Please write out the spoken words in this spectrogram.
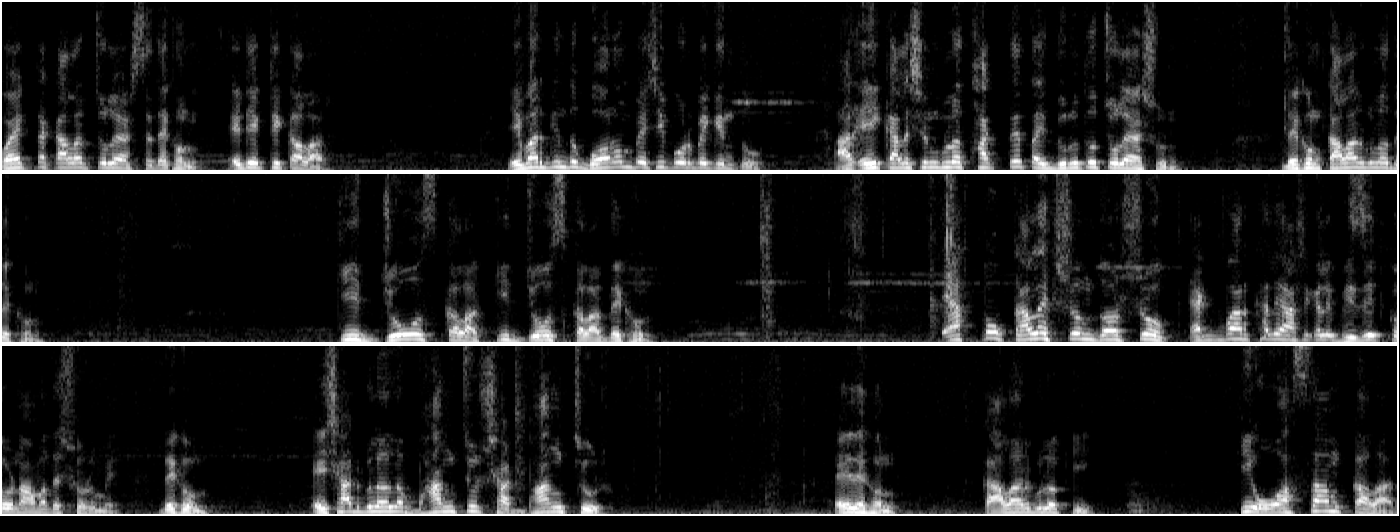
কয়েকটা কালার চলে আসছে, দেখুন, এটি একটি কালার এবার কিন্তু গরম বেশি পড়বে কিন্তু। আর এই কালেকশনগুলো থাকতে, তাই দ্রুত চলে আসুন। দেখুন কালারগুলো দেখুন। কি জোস কালার কি জোস কালার দেখুন। এত কালেকশন দর্শক, একবার খালি আসে খালি ভিজিট করুন আমাদের শোরুমে দেখুন, এই শার্টগুলো হলো ভাঙচুর শার্ট, ভাঙচুর। এই দেখুন, কালারগুলো কি? কি ওয়াসাম কালার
